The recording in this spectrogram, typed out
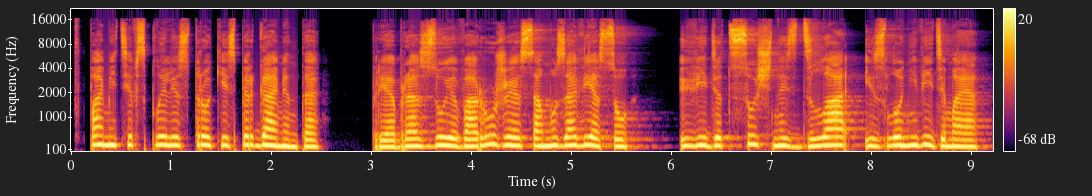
В памяти всплыли строки из пергамента. Преобразуя в оружие саму завесу, видят сущность зла и зло невидимое.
